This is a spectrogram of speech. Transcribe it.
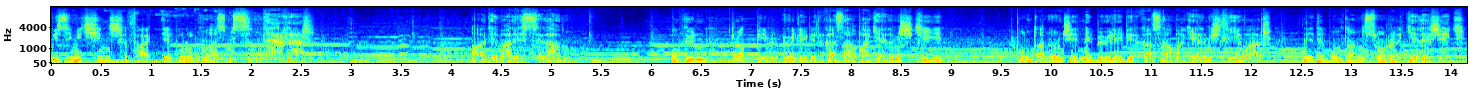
bizim için şefaatte bulunmaz mısın derler. Adem aleyhisselam, bugün Rabbim öyle bir gazaba gelmiş ki, bundan önce ne böyle bir gazaba gelmişliği var, ne de bundan sonra gelecek.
